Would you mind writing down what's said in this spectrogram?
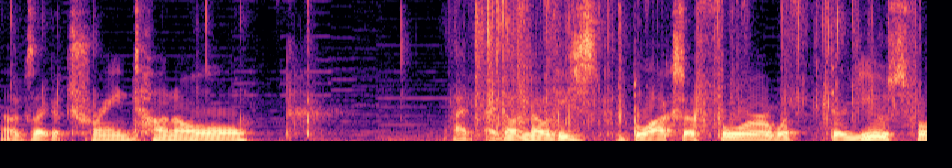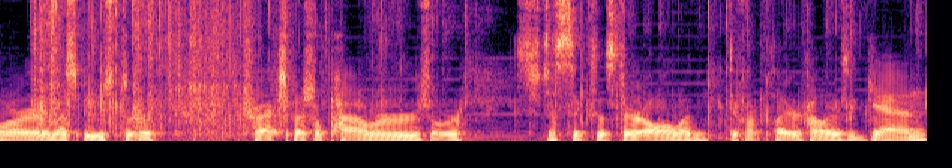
that looks like a train tunnel. I, I don't know what these blocks are for, what they're used for. They must be used to track special powers or statistics they're all in different player colors again.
